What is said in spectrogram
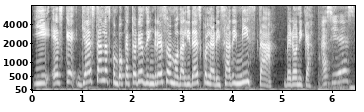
Y es que ya están las convocatorias de ingreso a modalidad escolarizada y mixta. Verónica. Así es.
